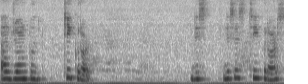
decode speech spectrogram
are joined to thick rod. This this is thick rods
